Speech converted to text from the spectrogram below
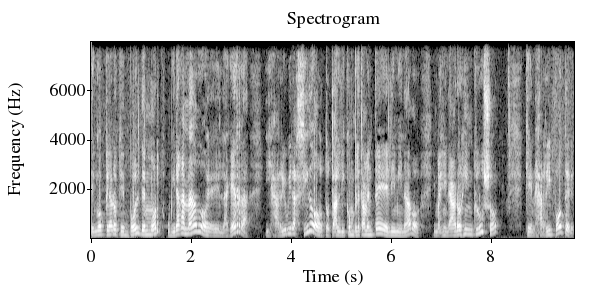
tengo claro que Voldemort hubiera ganado eh, la guerra y Harry hubiera sido total y completamente eliminado. Imaginaros incluso que en Harry Potter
